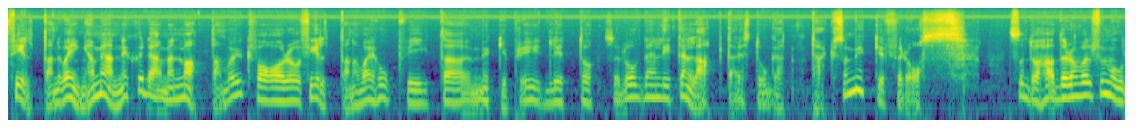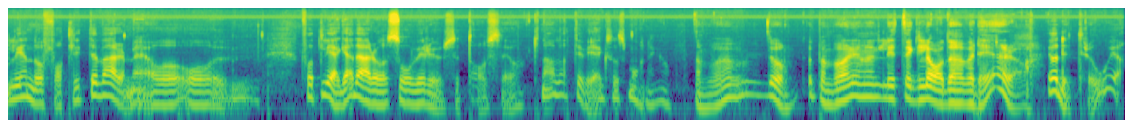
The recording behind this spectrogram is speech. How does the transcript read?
filtan. Det var inga människor där men mattan var ju kvar och filtarna var ihopvikta, mycket prydligt. Och så låg det en liten lapp där det stod att tack så mycket för oss. Så då hade de väl förmodligen då fått lite värme och, och fått lägga där och sova i ruset av sig och knallat iväg så småningom. De var då uppenbarligen lite glada över det då. Ja, det tror jag.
